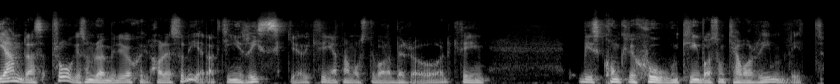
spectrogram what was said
i andra frågor som rör miljöskydd har resonerat kring risker, kring att man måste vara berörd, kring viss konkretion kring vad som kan vara rimligt.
